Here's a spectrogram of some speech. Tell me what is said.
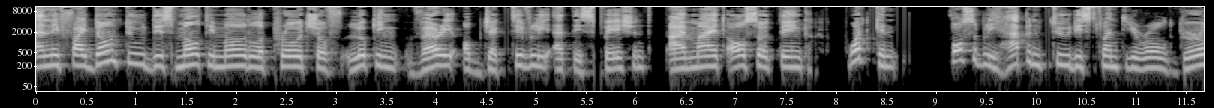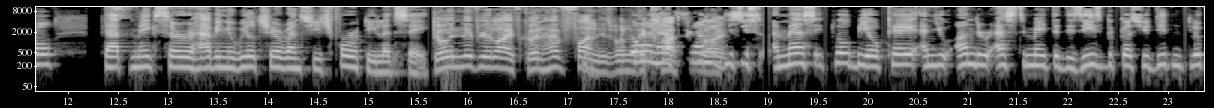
And if I don't do this multimodal approach of looking very objectively at this patient, I might also think, what can possibly happen to this 20 year old girl that makes her having a wheelchair when she's 40, let's say? Go and live your life. Go and have fun is one Go of the and have fun. lines. This is a mess. It will be okay. And you underestimate the disease because you didn't look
